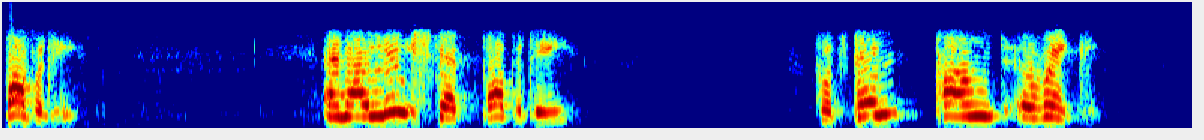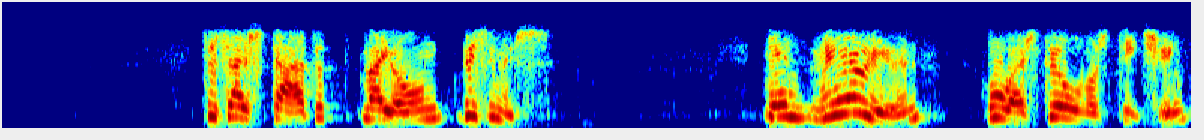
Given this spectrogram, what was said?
property. And I leased that property for 10 pounds a week. Because I started my own business. Then Marion, who I still was teaching,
